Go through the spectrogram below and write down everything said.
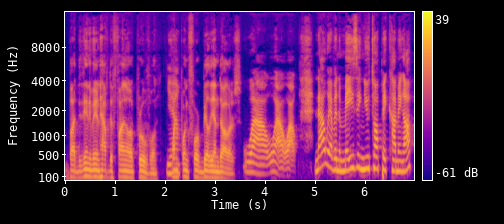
but they didn't even have the final approval. Yeah. $1.4 billion. Wow, wow, wow. Now we have an amazing new topic coming up,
